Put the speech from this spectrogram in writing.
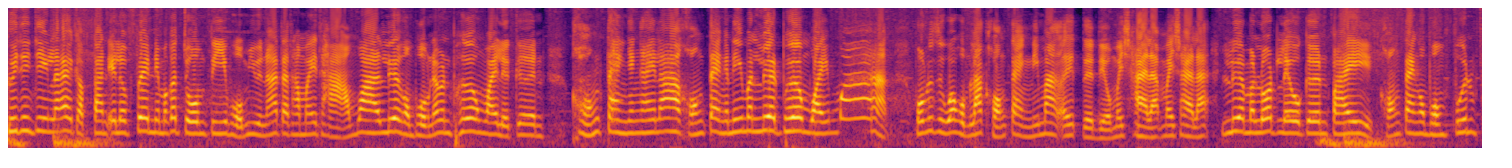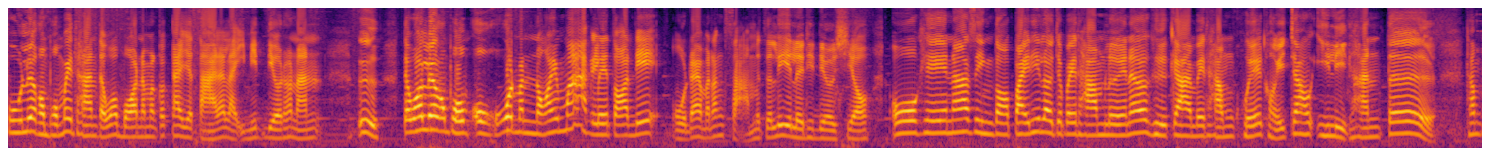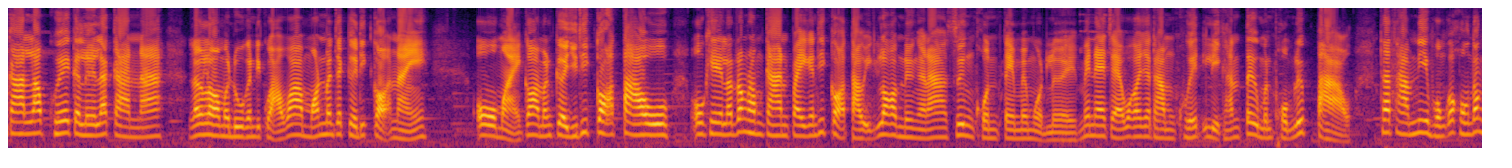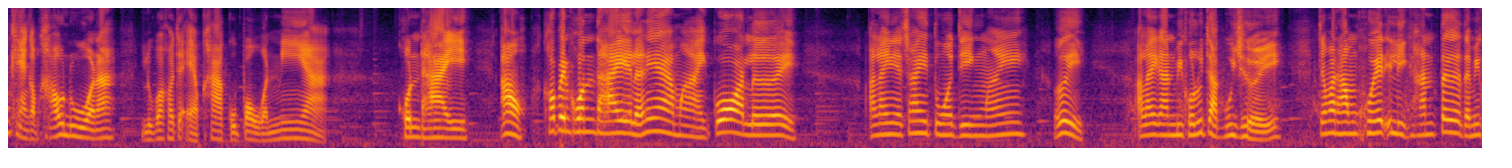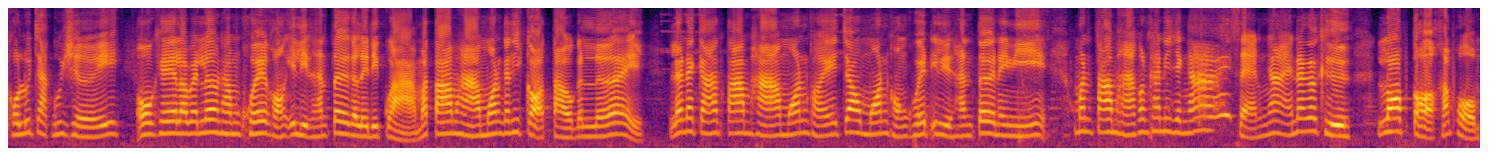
คือจริง ๆ แล้วไอ้กับตันเอลเฟนเนี่ยมันก็โจมตีผมอยู่นะ แต่ทำไมถามว่าเลือดของผมนั้นมันเพิ่มไวเหลือเกิน ของแต่งยังไงล่ะ ของแต่งอันนี้มันเลือดเพิ่มไวมาก ผมรู้สึกว่าผมรักของแต่งนี้มาก เอ้ยแต่เดี๋ยวไม่ใช่ละไม่ใช่ละ เลือดมันลดเร็วเกินไป ของแต่งของผมฟื้นฟูเลือดของผมไม่ทัน แต่ว่าบอสนั้นมันก็ใกล้จะตายแล้วแหละอีกนิดเดียวเท่านั้น เออแต่ว่าเรื่องของผมโอ้โหมันน้อยมากเลยตอนนี้ โอ้ได้มาตั้ง3มัตเตอรี่เลยทีเดียวเชียว โอเคนะสิ่งต่อไปที่เราจะไปทำเลยนั่นก็คือการไปทำเควสของไอ้เจ้า Elite Hunter ทำการรับเควสกันเลยละกันนะ แล้วเรามาดูกันดีกว่าว่ามอนมันจะเกิดที่เกาะไหนโอ้ไม่ก็มันเกิดอยู่ที่เกาะเตาโอเค เราต้องทำการไปกันที่เกาะเตาอีกรอบนึงนะซึ่งคนเต็มไปหมดเลย ไม่แน่ใจว่าเขาจะทำเควส Elite Hunter เหมือนผมหรือเปล่า ถ้าทำนี่ผมก็คงต้องแข่งกับเขาดูนะ หรือว่าเขาจะแอบฆ่ากูปล่าวะเนี่ย คนไทย เอ้าเขาเป็นคนไทยเหรอเนี่ยหมายกอดเลย อะไรเนี่ยใช่ตัวจริงไหมเอ้ย อะไรกันมีคนรู้จักกูเฉย จะมาทำเควสอิลิทฮันเตอร์แต่มีคนรู้จักกูเฉย โอเค เราไปเริ่มทำเควสของอิลิทฮันเตอร์กันเลยดีกว่า มาตามหามอนกันที่เกาะเต่ากันเลย และในการตามหามอนของไอ้เจ้ามอนของเควสอิลิทฮันเตอร์ในนี้ มันตามหาค่อนข้างที่จะง่าย แสนง่ายนั่นก็คือรอบเกาะครับผม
